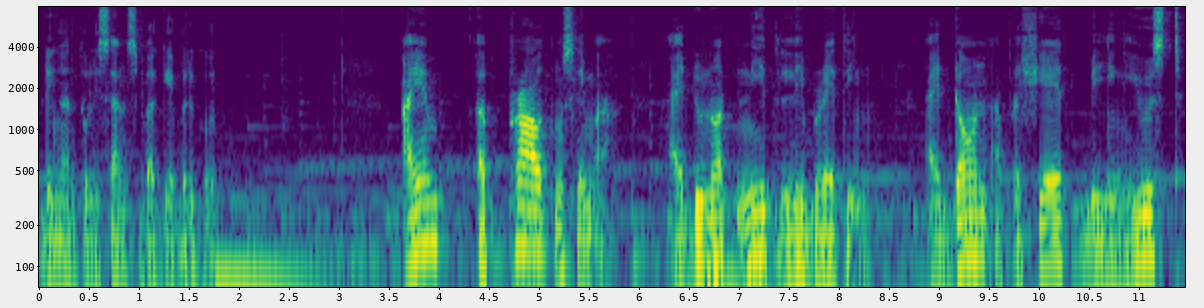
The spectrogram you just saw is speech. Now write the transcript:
dengan tulisan sebagai berikut. I am a proud Muslimah. I do not need liberating. I don't appreciate being used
